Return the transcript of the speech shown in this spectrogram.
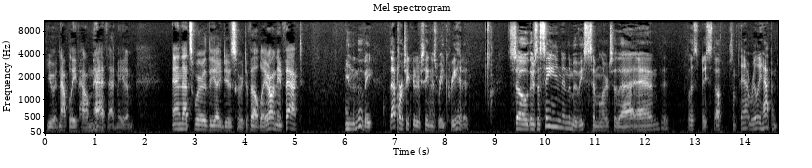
you would not believe how mad that made him. And that's where the ideas were developed later on. In fact, in the movie, that particular scene is recreated. So there's a scene in the movie similar to that, and it was based off something that really happened.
